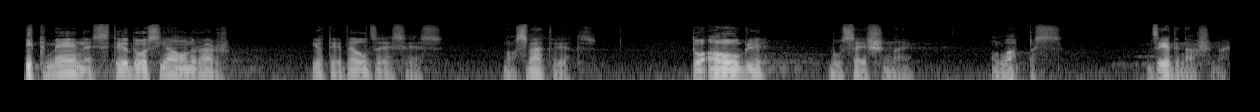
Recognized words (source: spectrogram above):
Ik mēnesi tie dos jaunu ražu jo tie veldzēsies no svētvietas. To augļi būs ēšanai un lapas dziedināšanai.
